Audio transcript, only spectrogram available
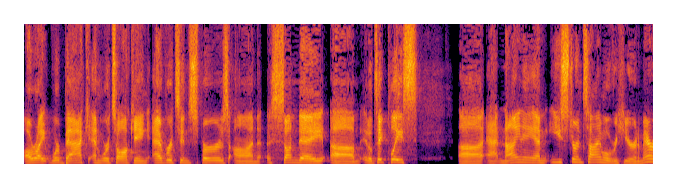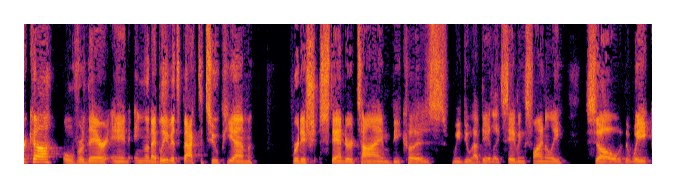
All right, we're back and we're talking Everton Spurs on Sunday. Um, it'll take place uh, at 9 a.m. Eastern time over here in America. Over there in England, I believe it's back to 2 p.m. British Standard Time because we do have daylight savings finally. So the week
